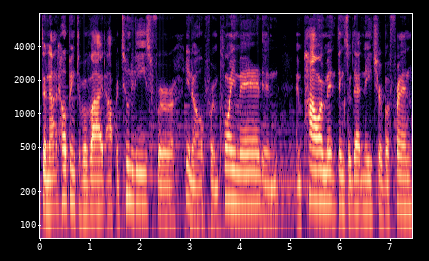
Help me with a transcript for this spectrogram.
They're not helping to provide opportunities for, you know, for employment and empowerment things of that nature. But, friend,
